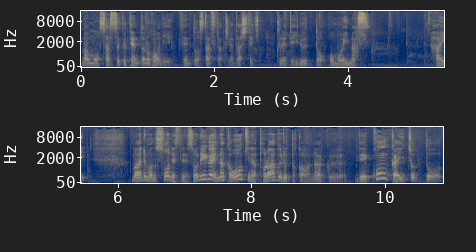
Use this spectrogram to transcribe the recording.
まあもう早速店頭の方に店頭スタッフたちが出してくれていると思います。はい。まあでもそうですね。それ以外なんか大きなトラブルとかはなくで今回ちょっと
